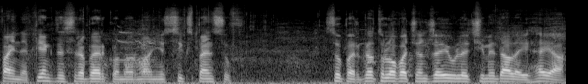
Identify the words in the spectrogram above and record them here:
fajne, piękne sreberko, normalnie, sixpensów. Super, gratulować Andrzeju, lecimy dalej, heja.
